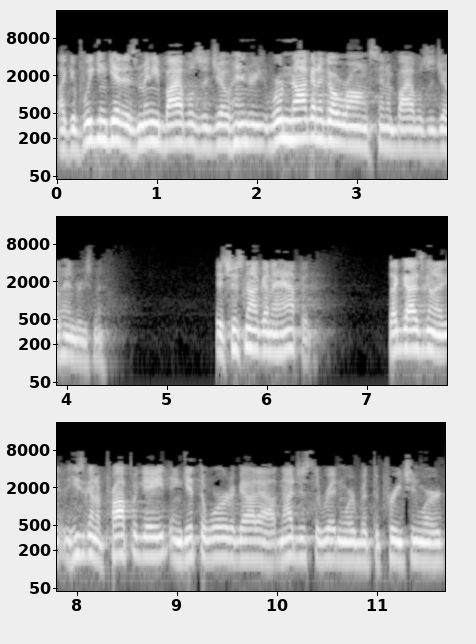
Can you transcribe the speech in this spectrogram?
Like if we can get as many Bibles as Joe Hendry, we're not going to go wrong sending Bibles to Joe Hendriesman. It's just not going to happen. That guy's going to, he's going to propagate and get the word of God out. Not just the written word, but the preaching word.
